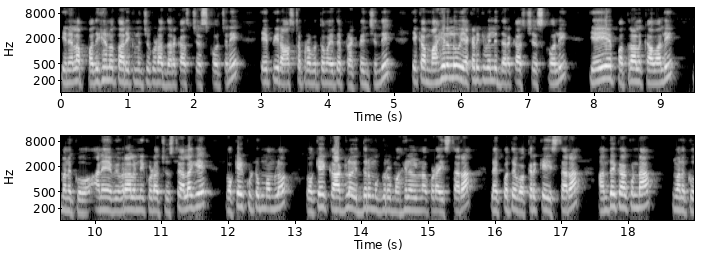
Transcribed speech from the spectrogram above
ఈ నెల పదిహేనో తారీఖు నుంచి కూడా దరఖాస్తు చేసుకోవచ్చని ఏపీ రాష్ట్ర ప్రభుత్వం అయితే ప్రకటించింది. ఇక మహిళలు ఎక్కడికి వెళ్ళి దరఖాస్తు చేసుకోవాలి? ఏ ఏ పత్రాలు కావాలి? మనకు అనే వివరాలన్నీ కూడా చూస్తే అలాగే ఒకే కుటుంబంలో ఒకే కార్డులో ఇద్దరు ముగ్గురు మహిళలను కూడా ఇస్తారా? లేకపోతే ఒకరికే ఇస్తారా? అంతేకాకుండా మనకు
